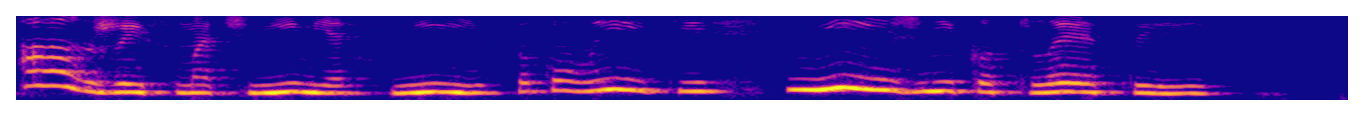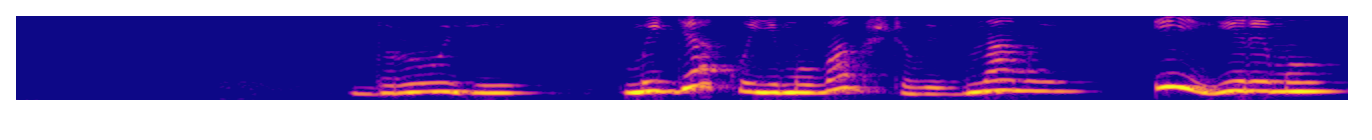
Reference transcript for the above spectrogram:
Ах же й смачні м'ясні, соковиті, ніжні котлети. Друзі, ми дякуємо вам, що ви з нами, і віримо,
